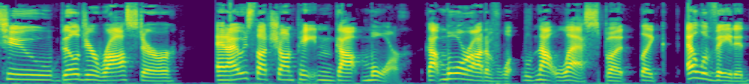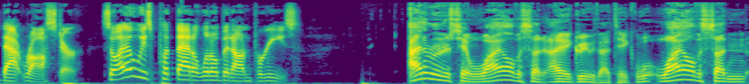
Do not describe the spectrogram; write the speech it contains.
to build your roster. And I always thought Sean Payton got more, got more out of not less, but like elevated that roster. So I always put that a little bit on Brees. I don't understand why all of a sudden. I agree with that take. Why all of a sudden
